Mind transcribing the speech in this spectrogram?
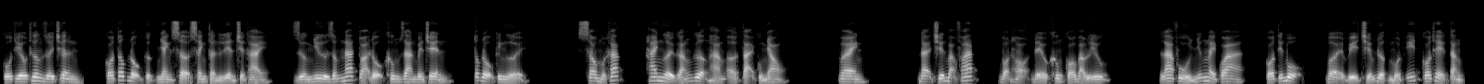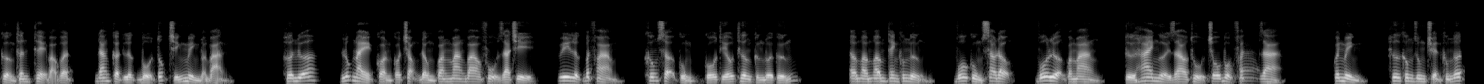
Cố thiếu thương dưới chân, có tốc độ cực nhanh sở xanh thần liên triển khai, dường như dẫm nát tọa độ không gian bên trên, tốc độ kinh người. Sau một khắc, hai người gắng gượng hám ở tại cùng nhau. Vê anh, đại chiến bạo phát, bọn họ đều không có bảo lưu. La phủ những ngày qua, có tiến bộ, bởi vì chiếm được một ít có thể tăng cường thân thể bảo vật, đang cật lực bổ túc chính mình đoàn bản. Hơn nữa, lúc này còn có trọng đồng quang mang bao phủ gia trì, uy lực bất phàm không sợ cùng cố thiếu thương cứng đôi cứng. Âm âm âm thanh không ngừng, vô cùng sao động, vô lượng quan mang từ hai người giao thủ chỗ buộc phát ra. Quanh mình, hư không dung chuyển không nớt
